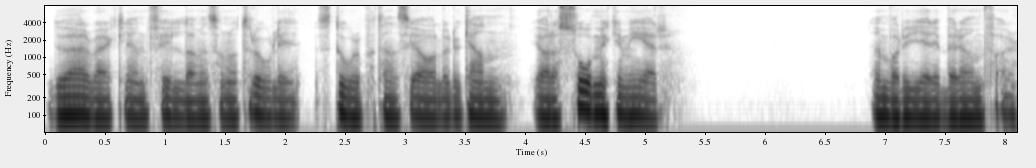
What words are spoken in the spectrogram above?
Du är verkligen fylld av en sån otrolig stor potential och du kan göra så mycket mer än vad du ger dig beröm för.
